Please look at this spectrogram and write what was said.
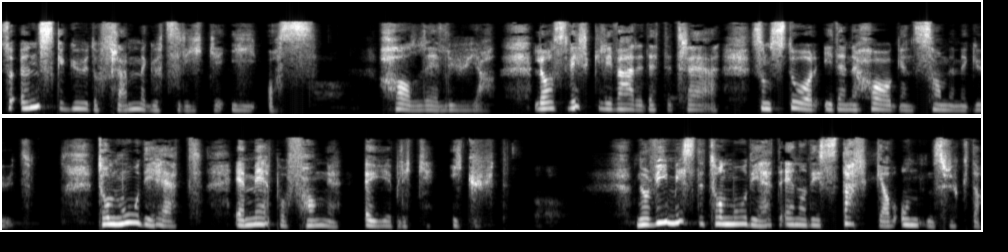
så ønsker Gud å fremme Guds rike i oss. Halleluja. La oss virkelig være dette treet som står i denne hagen sammen med Gud. Tålmodighet er med på å fange øyeblikket i Gud. Når vi mister tålmodighet, en av de sterke av åndens frukter,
